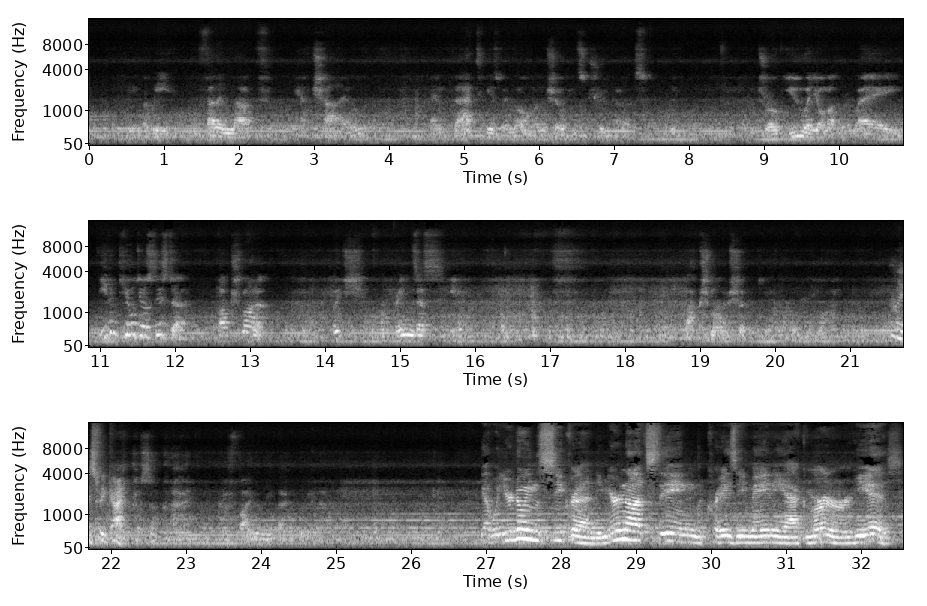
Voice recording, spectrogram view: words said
But we fell in love. We had a child. And that is when Mohan showed his true colors. Drove you and your mother away. Even killed your sister, Lakshmana. Which brings us here. Lakshmana shouldn't be alone. Really sweet guy. I'm so glad we're finally back together. Yeah, well, you're doing the secret ending. You're not seeing the crazy maniac murderer he is.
